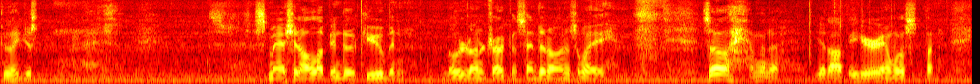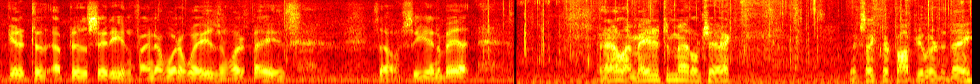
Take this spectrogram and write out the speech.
so they just smash it all up into a cube and load it on a truck and send it on its way so I'm gonna get off of here and we'll get it to up to the city and find out what it weighs and what it pays. So see you in a bit. Well, I made it to metal check. Looks like they're popular today.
